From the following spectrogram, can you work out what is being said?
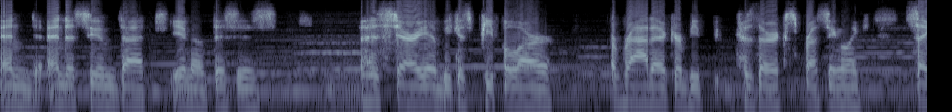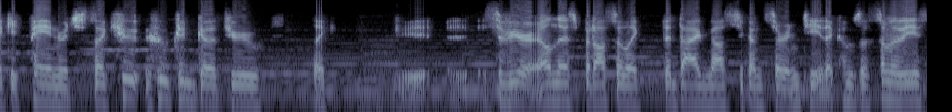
and and assume that, you know, this is hysteria because people are erratic or be, because they're expressing like psychic pain, which is like who who could go through like severe illness, but also like the diagnostic uncertainty that comes with some of these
